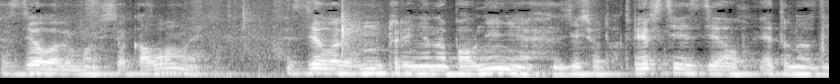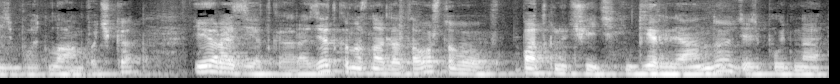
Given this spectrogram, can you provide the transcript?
Сделали мы все колонны, сделали внутреннее наполнение. Здесь вот отверстие сделал. Это у нас здесь будет лампочка и розетка. Розетка нужна для того, чтобы подключить гирлянду. Здесь будет на,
